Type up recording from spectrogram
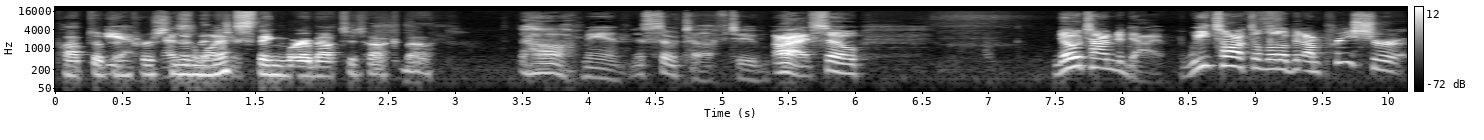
popped up yeah, in person in the next thing we're about to talk about. Oh man, it's so tough too. All right, so no time to die. We talked a little bit. I'm pretty sure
